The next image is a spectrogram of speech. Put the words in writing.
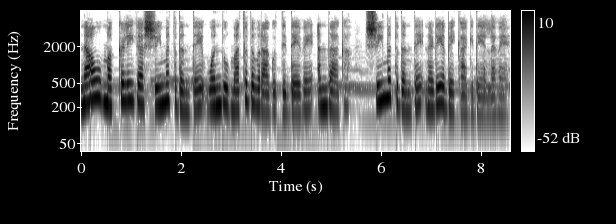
ನಾವು ಮಕ್ಕಳೀಗ ಶ್ರೀಮತದಂತೆ ಒಂದು ಮತದವರಾಗುತ್ತಿದ್ದೇವೆ ಅಂದಾಗ ಶ್ರೀಮತದಂತೆ ನಡೆಯಬೇಕಾಗಿದೆಯಲ್ಲವೇ?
